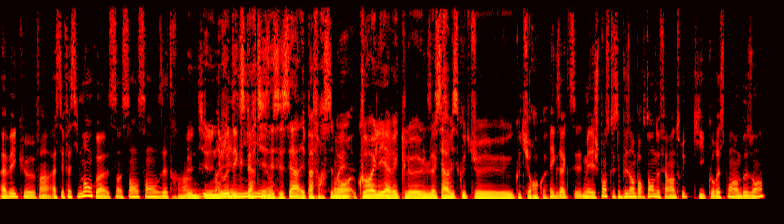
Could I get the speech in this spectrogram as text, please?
avec, euh, enfin, assez facilement, quoi, sans, sans, être un. Le, le niveau d'expertise euh. nécessaire n'est pas forcément corrélé avec le, service que tu que tu rends quoi. Exact. Mais je pense que c'est plus important de faire un truc qui correspond à un besoin.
